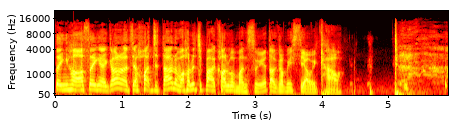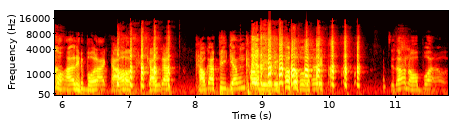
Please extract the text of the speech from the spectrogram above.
成何成啊？讲到只学一单，我学到一百块，我问谁一道咁样笑会靠。哇！你冇啦，靠靠个靠个别咁靠唔了。 直到脑波咯。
